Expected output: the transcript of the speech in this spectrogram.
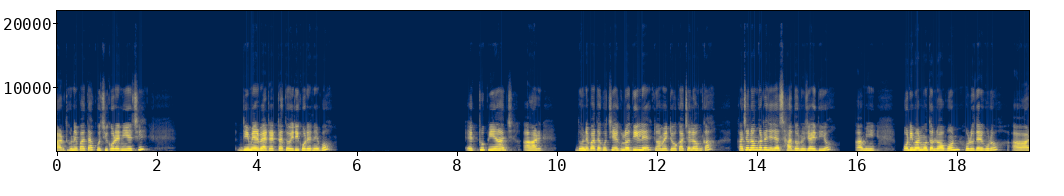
আর ধনে পাতা কুচি করে নিয়েছি। ডিমের ব্যাটারটা তৈরি করে নেব। একটু পেঁয়াজ আর ধনে পাতা কুচি এগুলো দিলে টমেটো, কাঁচা লঙ্কা, কাঁচা লঙ্কাটা যে যা স্বাদ অনুযায়ী দিও। আমি পরিমাণ মতো লবণ, হলুদের গুঁড়ো আর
